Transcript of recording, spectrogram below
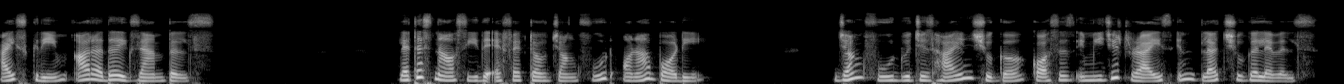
ice cream are other examples. Let us now see the effect of junk food on our body. Junk food which is high in sugar causes immediate rise in blood sugar levels.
